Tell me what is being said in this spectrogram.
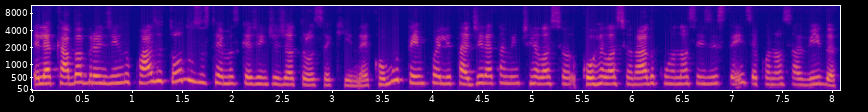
ele acaba abrangindo quase todos os temas que a gente já trouxe aqui, né? Como o tempo ele está diretamente correlacionado com a nossa existência, com a nossa vida,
